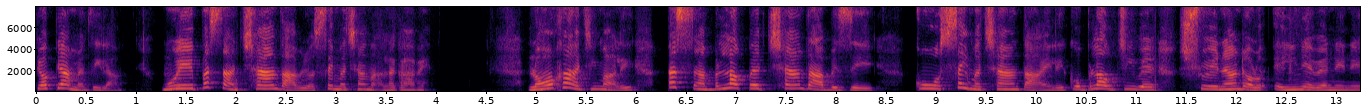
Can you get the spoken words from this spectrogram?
ပြောပြမယ်သိလားငွေပတ်စံချမ်းသာပြီးတော့စိတ်မချမ်းသာအလကားပဲလောကကြီးမှာလေပတ်စံဘလောက်ပဲချမ်းသာပါစေကိုစိတ်မချမ်းသာရင်လေကိုဘလောက်ကြီးပဲရွှေနှန်းတော်လို့အိမ်ကြီးနဲ့ပဲနေနေ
